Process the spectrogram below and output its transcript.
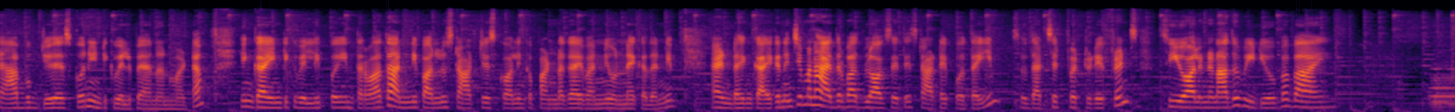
క్యాబ్ బుక్ చేసుకొని ఇంటికి వెళ్ళిపోయాను అనమాట ఇంకా ఇంటికి వెళ్ళిపోయిన తర్వాత అన్ని పనులు స్టార్ట్ చేసుకోవాలి. ఇంకా పండగ ఇవన్నీ ఉన్నాయి కదండి. అండ్ ఇంకా ఇక్కడ నుంచి మన హైదరాబాద్ బ్లాగ్స్ అయితే స్టార్ట్ అయిపోతాయి. So that's it for today friends see you all in another video bye thank you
